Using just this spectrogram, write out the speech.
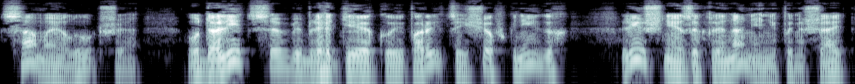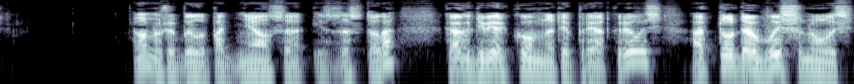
Самое лучшее — удалиться в библиотеку и порыться еще в книгах. Лишнее заклинание не помешает. Он уже было поднялся из-за стола, как дверь комнаты приоткрылась, оттуда высунулась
